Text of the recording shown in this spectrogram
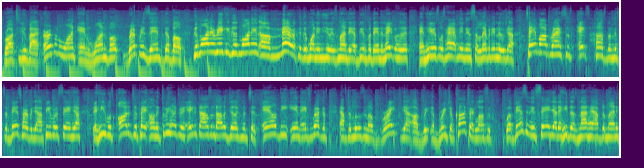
Brought to you by Urban One and One Vote. Represent the vote. Good morning, Rickey. Good morning, America. Good morning to you. It's Monday, a beautiful day in the neighborhood. And here's what's happening in celebrity news, y'all. Tamar Braxton's ex-husband, Mr. Vince Herbert, y'all. People are saying, y'all, that he was ordered to pay only $380,000 judgment to LDNX Records after losing a break, a, bre- a breach of contract contract lawsuit. Well, Vincent is saying y'all that he does not have the money.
